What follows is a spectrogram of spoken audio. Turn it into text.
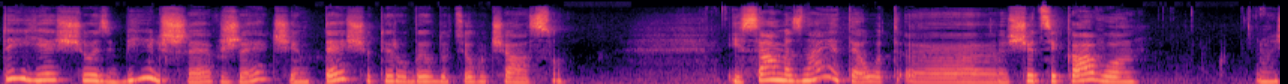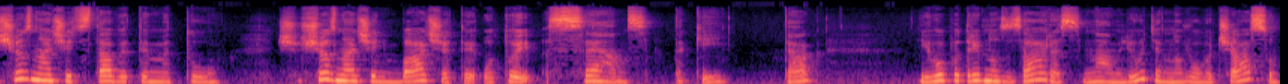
ти є щось більше вже, чим те, що ти робив до цього часу. І саме, знаєте, от, е, що цікаво, що значить ставити мету? Що, що значить бачити отой сенс такий? так? Його потрібно зараз нам, людям нового часу,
